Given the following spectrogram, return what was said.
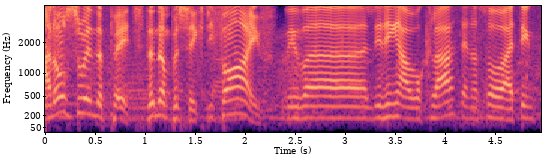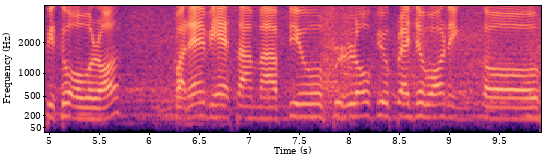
And also in the pits, the number 65. We were leading our class and also I think P2 overall. But then we had some uh, fuel, low fuel pressure warning. So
